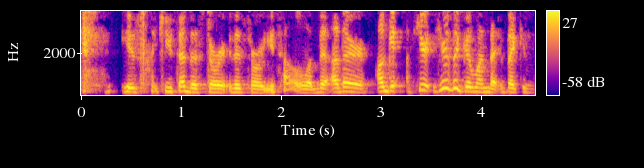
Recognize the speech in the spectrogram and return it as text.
is like you said the story the story you tell. The other i'll get here, here's a good one that, that can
